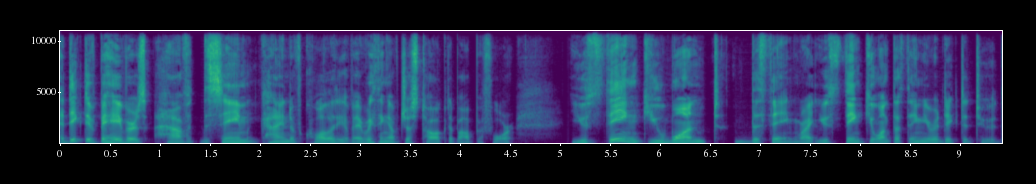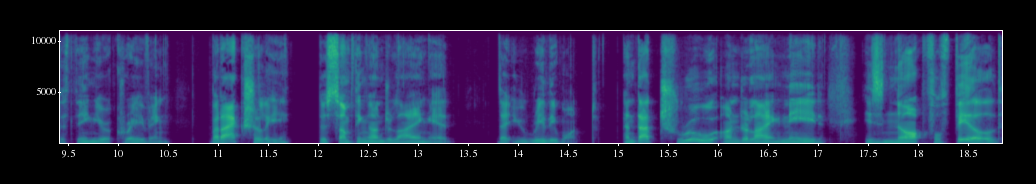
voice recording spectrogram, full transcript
Addictive behaviors have the same kind of quality of everything I've just talked about before. You think you want the thing, right? You think you want the thing you're addicted to, the thing you're craving. But actually, there's something underlying it that you really want. And that true underlying need is not fulfilled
